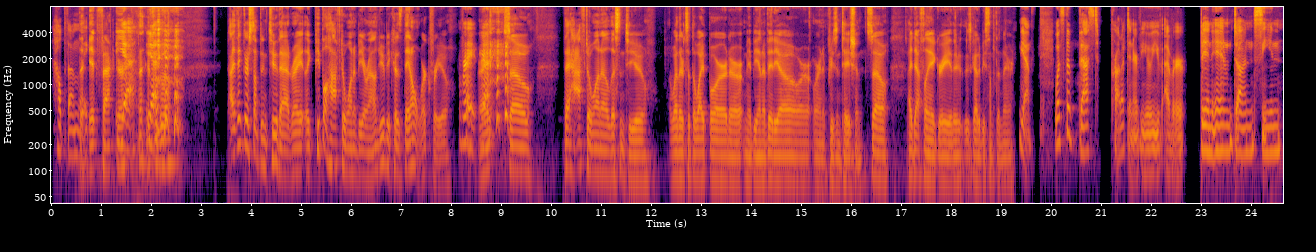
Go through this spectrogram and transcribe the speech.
help them like It factor. yeah if you will. yeah I think there's something to that, right? Like people have to want to be around you because they don't work for you, Right. right? Yeah. so they have to want to listen to you, whether it's at the whiteboard or maybe in a video or, or in a presentation. So I definitely agree. There, there's got to be something there. yeah. What's the best product interview you've ever been in, done, seen?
